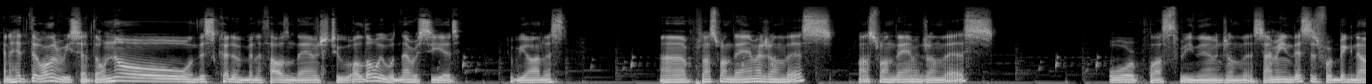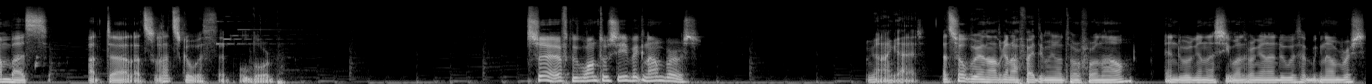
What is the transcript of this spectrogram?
Can I hit the other reset though? No! This could have been a thousand damage too, although we would never see it, to be honest. Uh, plus one damage on this. Plus one damage on this. Or plus three damage on this. I mean, this is for big numbers. But uh, let's let's go with the Bouldorb. Shift, we want to see big numbers. We're gonna get it. Let's hope we're not gonna fight the Minotaur for now. And we're gonna see what we're gonna do with the big numbers.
